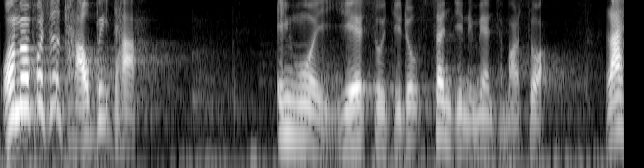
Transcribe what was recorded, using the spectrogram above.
我们不是逃避他，因为耶稣基督圣经里面怎么说？来，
